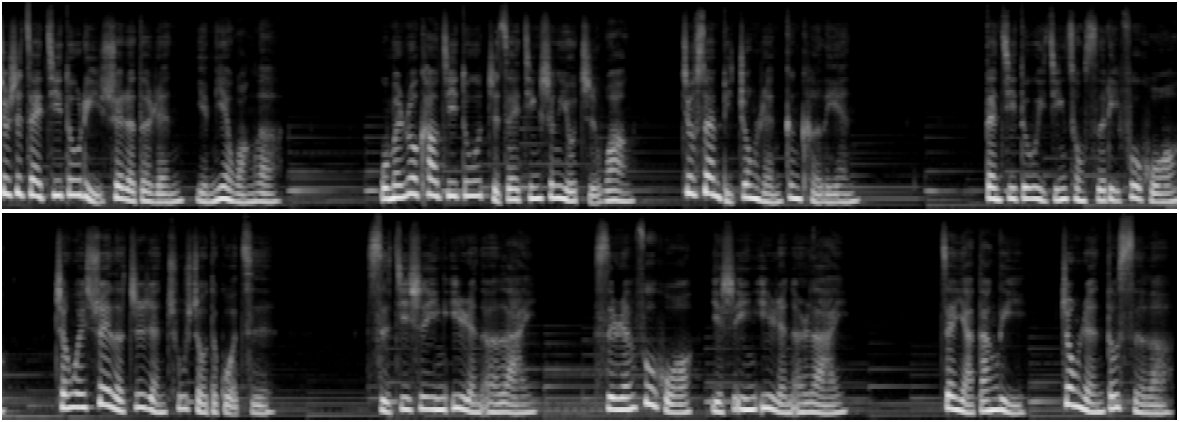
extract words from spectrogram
就是在基督里睡了的人也灭亡了。我们若靠基督，只在今生有指望。就算比众人更可怜，但基督已经从死里复活，成为睡了之人出手的果子。死既是因一人而来，死人复活也是因一人而来。在亚当里，众人都死了，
